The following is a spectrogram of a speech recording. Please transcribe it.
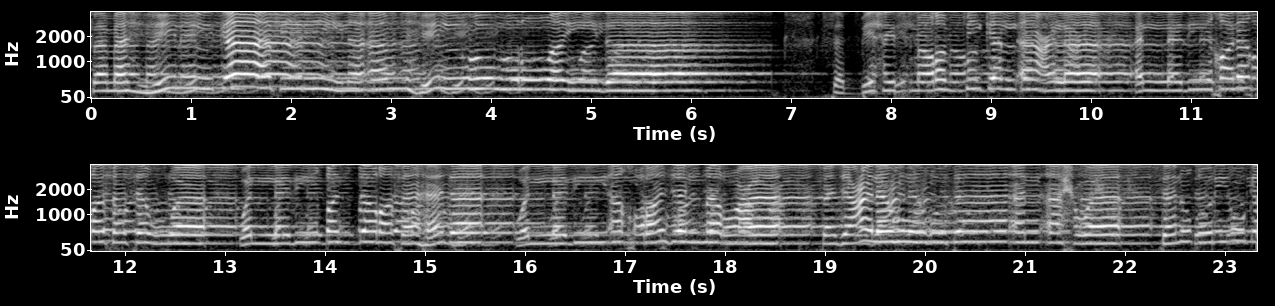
فمهل الكافرين أمهلهم رويدا. سبح اسم ربك الأعلى الذي خلق فسوى والذي قدر فهدى والذي أخرج المرعى فجعله غثاء أحوى. سنقرئك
